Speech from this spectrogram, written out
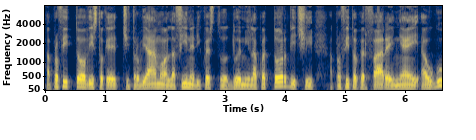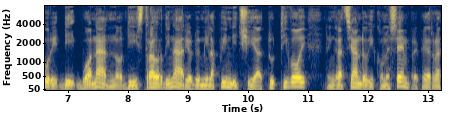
Approfitto, visto che ci troviamo alla fine di questo 2014, approfitto per fare i miei auguri di buon anno, di straordinario 2015 a tutti voi, ringraziandovi come sempre per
